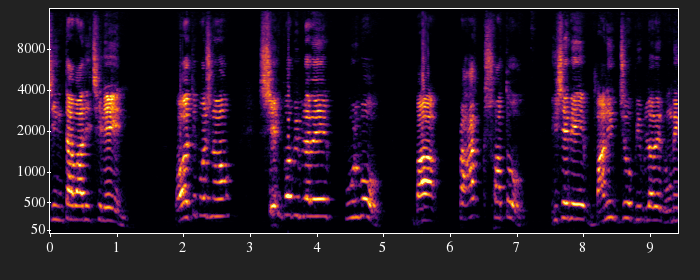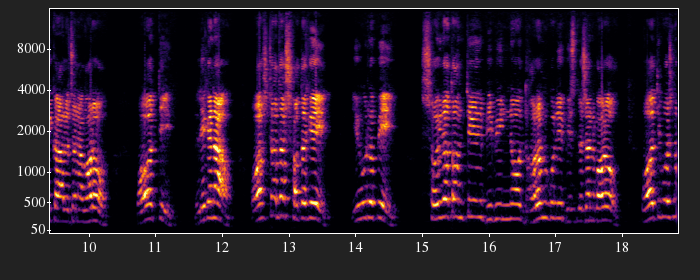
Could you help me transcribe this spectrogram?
চিন্তাবাদী ছিলেন। পরবর্তী প্রশ্ন, শিল্প বিপ্লবের পূর্ব বা প্রাক শত হিসেবে বাণিজ্য বিপ্লবের ভূমিকা আলোচনা করো। পরবর্তী লিখে নাও। অষ্টাদশ শতকের ইউরোপে স্বৈরতন্ত্রের বিভিন্ন ধরনগুলি বিশ্লেষণ করো। পরবর্তী প্রশ্ন,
